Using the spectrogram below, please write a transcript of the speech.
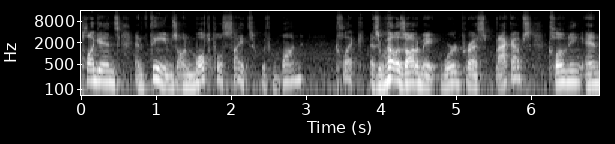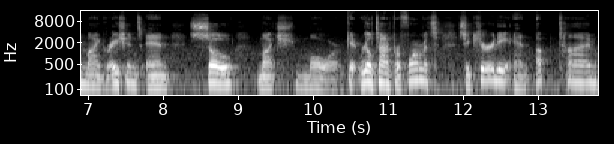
plugins, and themes on multiple sites with one click, as well as automate WordPress backups, cloning, and migrations, and so much more. Get real time performance, security, and uptime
